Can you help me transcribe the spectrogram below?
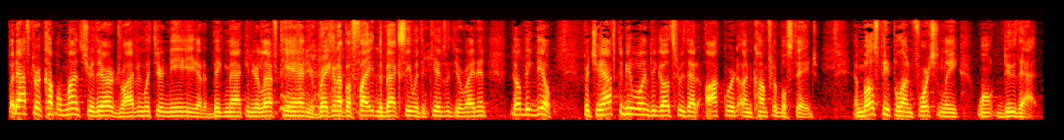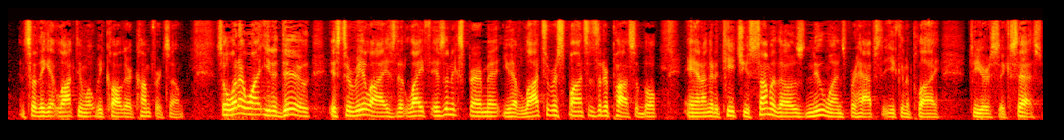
but after a couple months, you're there driving with your knee. You got a Big Mac in your left hand. You're breaking up a fight in the back seat with the kids with your right hand. No big deal. But you have to be willing to go through that awkward, uncomfortable stage. And most people, unfortunately, won't do that. And so they get locked in what we call their comfort zone. So, what I want you to do is to realize that life is an experiment. You have lots of responses that are possible. And I'm going to teach you some of those new ones, perhaps, that you can apply to your success.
